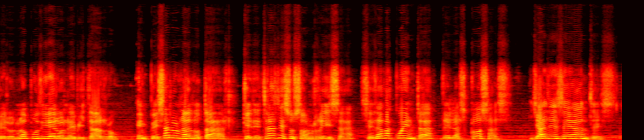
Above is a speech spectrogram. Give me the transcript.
pero no pudieron evitarlo. Empezaron a notar que detrás de su sonrisa se daba cuenta de las cosas ya desde antes,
